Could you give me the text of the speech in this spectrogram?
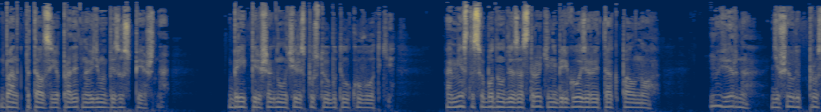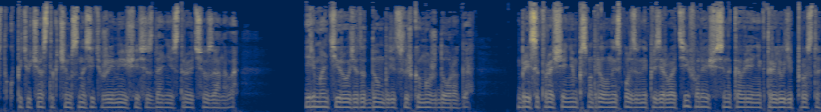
Банк пытался ее продать, но, видимо, безуспешно. Бри перешагнула через пустую бутылку водки. А места свободного для застройки на берегу озера и так полно. Ну, верно. Дешевле просто купить участок, чем сносить уже имеющееся здание и строить все заново. И ремонтировать этот дом будет слишком уж дорого. Бри с отвращением посмотрела на использованный презерватив, валяющийся на ковре. Некоторые люди просто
